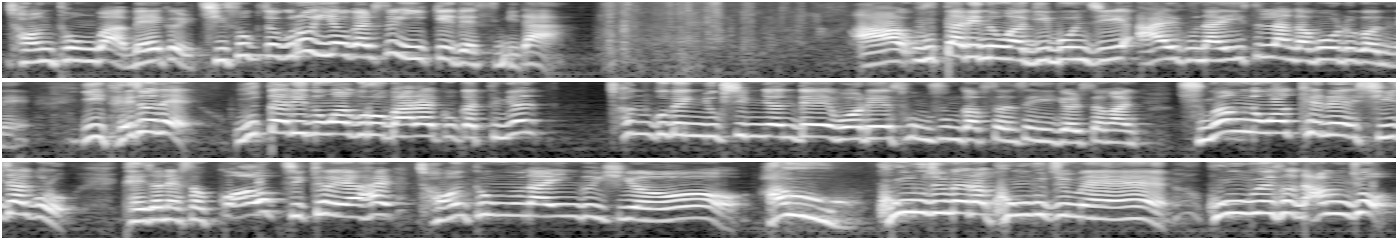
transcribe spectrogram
전통과 맥을 지속적으로 이어갈 수 있게 됐습니다. 아, 우따리 농악이 뭔지 알구나 있을란가 모르겠네. 이 대전에 우따리 농악으로 말할 것 같으면 1960년대 월에 송순갑 선생이 결성한 중앙농악회를 시작으로 대전에서 꼭 지켜야 할 전통 문화인 것이요. 아우, 공부 좀 해라, 공부 좀 해. 공부해서 남 줘.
